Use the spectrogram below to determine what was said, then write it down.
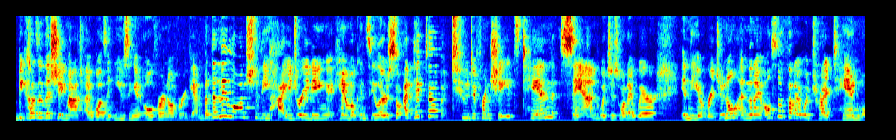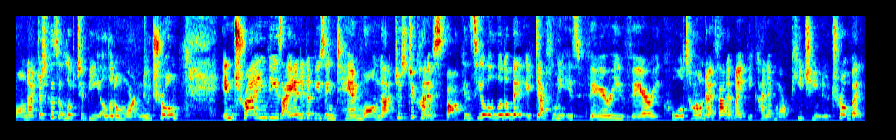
because of the shade match, I wasn't using it over and over again. But then they launched the Hydrating Camo Concealer, so I picked up two different shades, Tan Sand, which is what I wear in the original, and then I also thought I would try Tan Walnut just because it looked to be a little more neutral. In trying these, I ended up using Tan Walnut just to kind of spot conceal a little bit. It definitely is very, very cool toned. I thought it might be kind of more peachy neutral, but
